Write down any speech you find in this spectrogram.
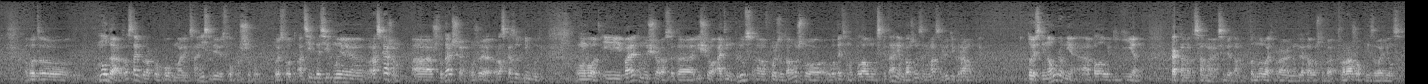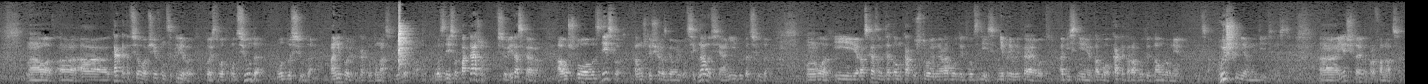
Вот э, ну да, заставь дураков Богу молиться, они себе весь лоб расшибут. То есть вот от сих до сих мы расскажем, а что дальше уже рассказывать не будем. Вот. И поэтому еще раз, это еще один плюс э, в пользу того, что вот этим вот половым воспитанием должны заниматься люди грамотные. То есть не на уровне э, половой гигиены, как там это самое себе там подмывать правильно для того, чтобы творожок не заводился, а, вот. А, а как это все вообще функционирует? То есть вот отсюда, вот до сюда, а не только как вот у нас любят, вот, вот здесь вот покажем все и расскажем. А вот что вот здесь вот, потому что еще раз говорю, вот сигналы все, они идут отсюда. Вот. И рассказывать о том, как устроено работает вот здесь, не привлекая вот объяснения того, как это работает на уровне высшей нервной деятельности, а, я считаю это профанация.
